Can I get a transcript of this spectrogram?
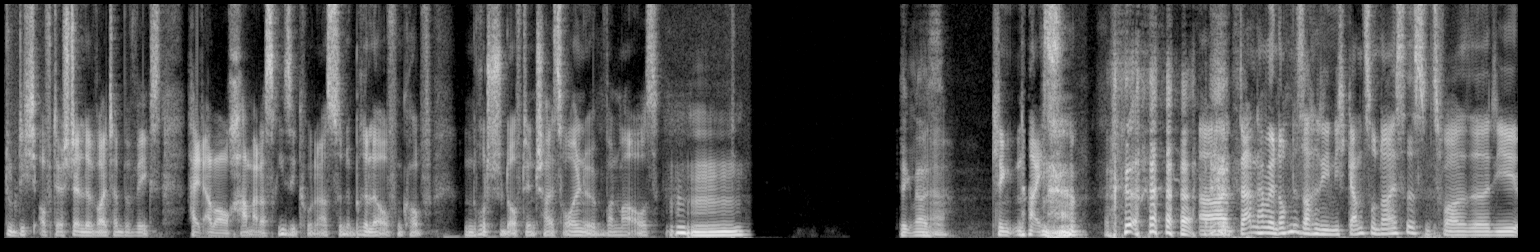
du dich auf der Stelle weiter bewegst. Halt aber auch Hammer das Risiko. Dann hast du eine Brille auf dem Kopf und rutschst du auf den scheiß Rollen irgendwann mal aus. Mhm. Klingt nice. Ja. Klingt nice. äh, dann haben wir noch eine Sache, die nicht ganz so nice ist. Und zwar äh, die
